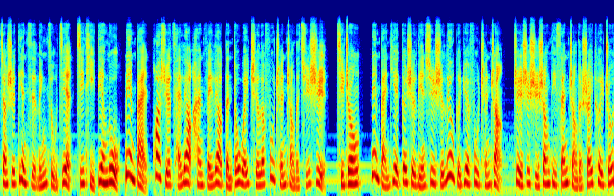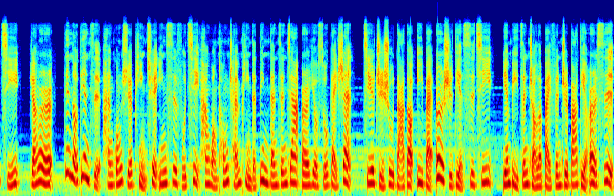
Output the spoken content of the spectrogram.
像是电子零组件、积体电路、面板、化学材料和肥料等都维持了负成长的趋势，其中面板业更是连续十六个月负成长。这也是史上第三长的衰退周期。然而，电脑电子和光学品却因伺服器和网通产品的订单增加而有所改善。企业指数达到一百二十点四七，年比增长了百分之八点二四，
